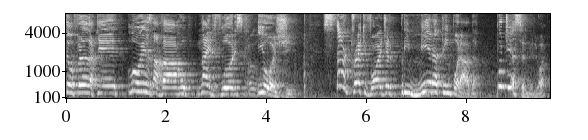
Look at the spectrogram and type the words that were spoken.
Capitão Fernando aqui, Luiz Navarro, Nair Flores e hoje Star Trek Voyager primeira temporada. Podia ser melhor?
